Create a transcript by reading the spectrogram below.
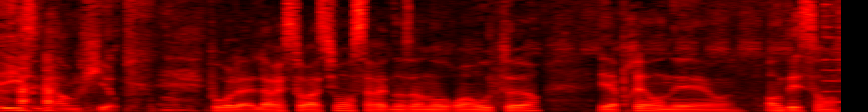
easy downhill. Pour la, la restauration, on s'arrête dans un endroit en hauteur et après on est euh, en descente.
